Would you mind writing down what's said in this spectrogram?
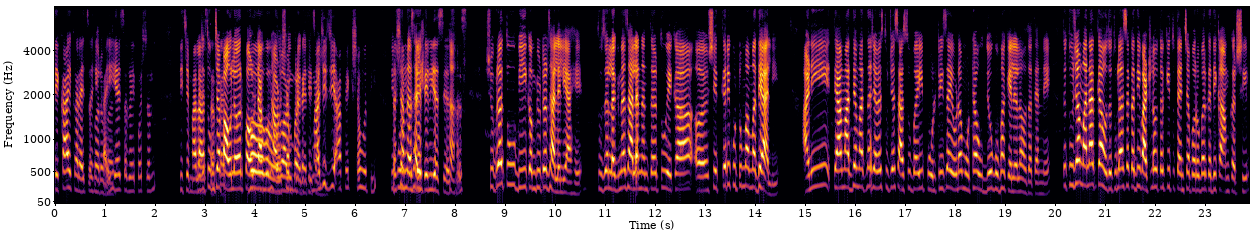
ते काय करायचं हे बरोबर. काय हे सगळे क्वेश्चन तिचे मला म्हणजे असतात तुमच्या काय. पावलावर पाऊल हो, टाकून हो, हळूहळू शंभर टक्के. प्रगती माझी. जी अपेक्षा होती ती तशा पूर्ण झाली पद्धतीने. शुभ्रा तू बी कम्प्युटर झालेली आहे. तुझं लग्न झाल्यानंतर तू एका शेतकरी कुटुंबामध्ये आली आणि त्या माध्यमातून ज्यावेळेस तुझ्या सासूबाई पोल्ट्रीचा एवढा मोठा उद्योग उभा केलेला होता त्यांनी तर तुझ्या मनात काय होतं? तुला असं कधी वाटलं होतं की तू त्यांच्या बरोबर कधी काम करशील?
